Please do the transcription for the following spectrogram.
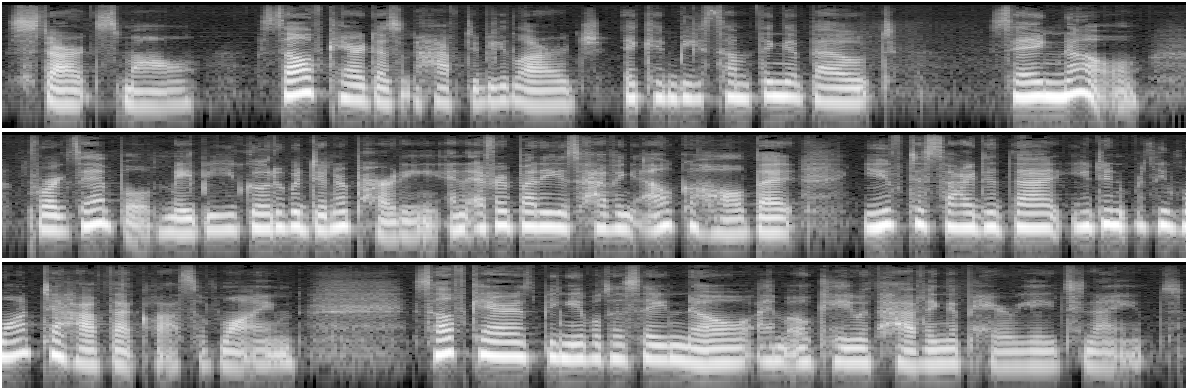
start small. Self care doesn't have to be large, it can be something about saying no. For example, maybe you go to a dinner party and everybody is having alcohol, but you've decided that you didn't really want to have that glass of wine. Self care is being able to say, no, I'm okay with having a Perrier tonight.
